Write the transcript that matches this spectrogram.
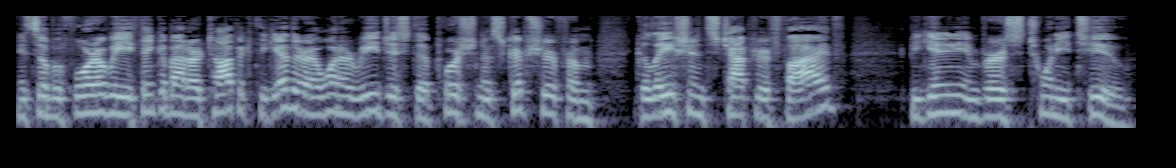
And so before we think about our topic together, I want to read just a portion of scripture from Galatians chapter 5, beginning in verse 22.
